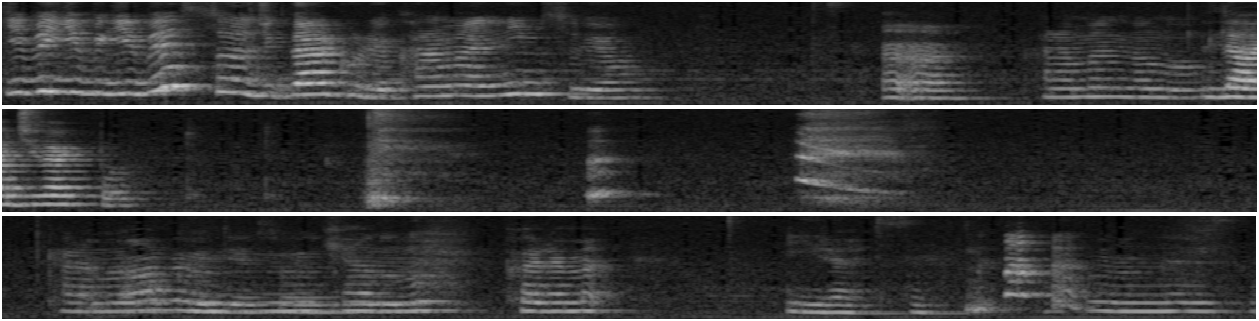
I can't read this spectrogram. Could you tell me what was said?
gibi gibi gibi sözcükler kuruyor. Karamelliyi mi sürüyor? Aa, Karamel lan o. lacivert bu. Karamel Abi, diye söyledim mükemmel. Karamel. İğrençsin. Bunun neresi?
